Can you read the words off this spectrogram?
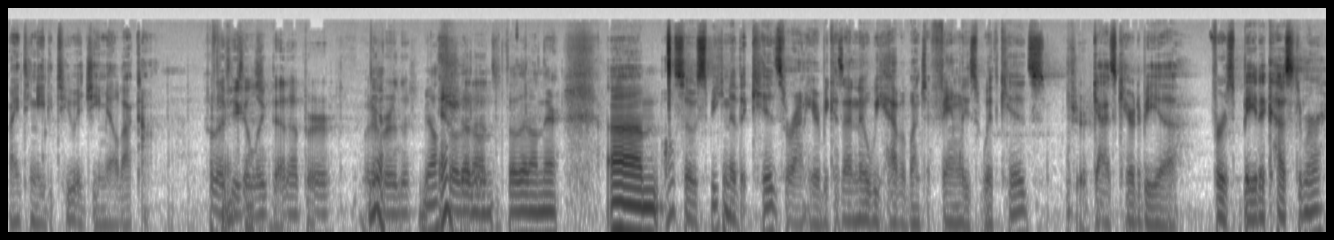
1982 at gmail.com. I don't know if you can link that up or whatever in the Yeah, I'll Yeah. throw that on throw that on there. Um, Also, speaking of the kids around here, because I know we have a bunch of families with kids. Sure. Guys care to be a first beta customer.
